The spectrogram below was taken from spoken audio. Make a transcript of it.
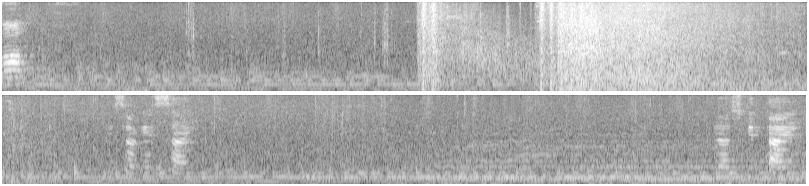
mortos. Ver se alguém sai. Eu acho que tá, hein?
